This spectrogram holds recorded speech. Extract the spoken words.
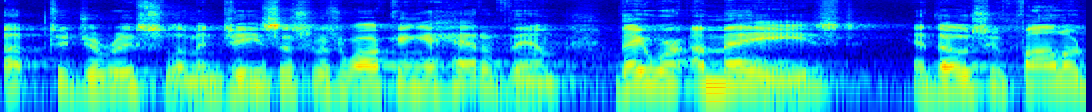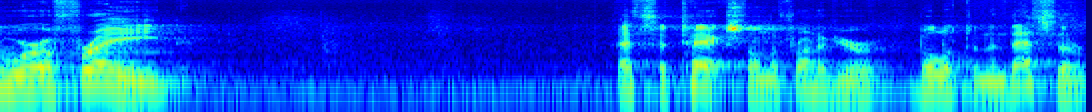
up to Jerusalem, and Jesus was walking ahead of them. They were amazed, and those who followed were afraid. That's the text on the front of your bulletin, and that's the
